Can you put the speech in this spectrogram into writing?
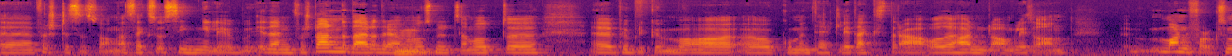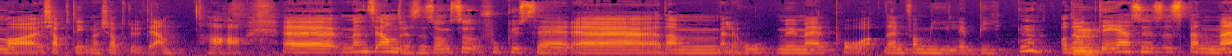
uh, første sesong av Sex og singelliv i den forstand. Der og drev mm. og snudde seg mot uh, publikum og, og kommenterte litt ekstra, og det handla om litt sånn mannfolk som var kjapt inn og kjapt ut igjen. Eh, mens i andre sesong så fokuserer de, eller hun, mye mer på den familiebiten. Og det er mm. det jeg syns er spennende.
